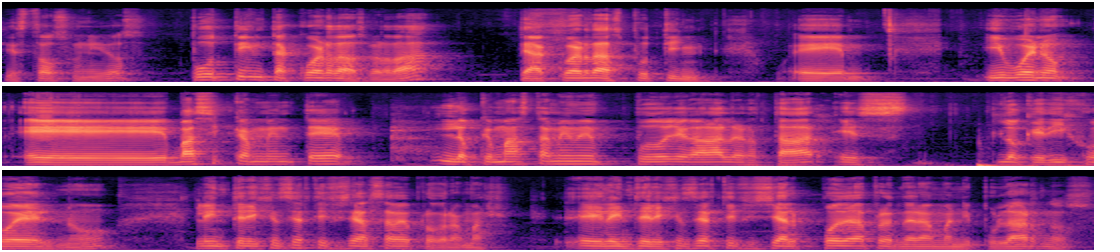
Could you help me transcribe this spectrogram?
y Estados Unidos. Putin, ¿te acuerdas, verdad? ¿Te acuerdas, Putin? Eh, y bueno, eh, básicamente lo que más también me pudo llegar a alertar es lo que dijo él, ¿no? La inteligencia artificial sabe programar. Eh, la inteligencia artificial puede aprender a manipularnos.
